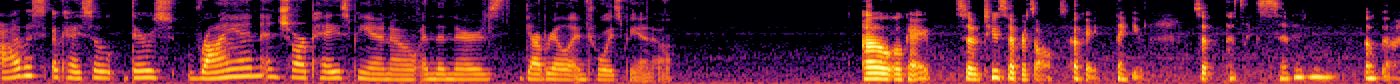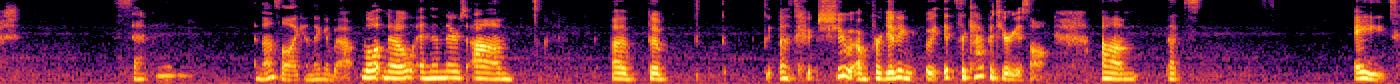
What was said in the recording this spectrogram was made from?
I was okay. So there's Ryan and Sharpay's piano, and then there's Gabriella and Troy's piano. Oh, okay. So two separate songs. Okay, thank you. So that's like seven. Oh gosh, seven. And that's all I can think about. Well, no, and then there's um, uh, the, uh, shoot, I'm forgetting. It's the cafeteria song. Um, that's eight.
